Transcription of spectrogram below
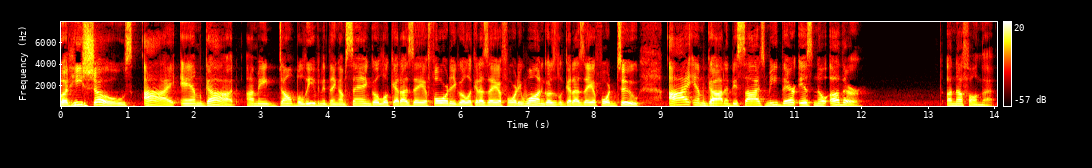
but he shows I am God. I mean, don't believe anything I'm saying. Go look at Isaiah 40, go look at Isaiah 41, go look at Isaiah 42. I am God, and besides me, there is no other. Enough on that.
